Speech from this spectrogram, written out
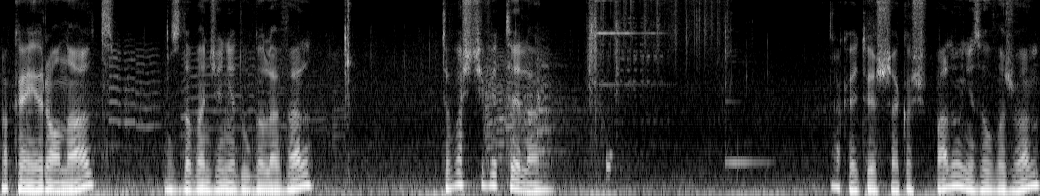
Okej, okay, Ronald zdobędzie niedługo level. To właściwie tyle. Okej, okay, tu jeszcze jakoś wpadł, nie zauważyłem.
